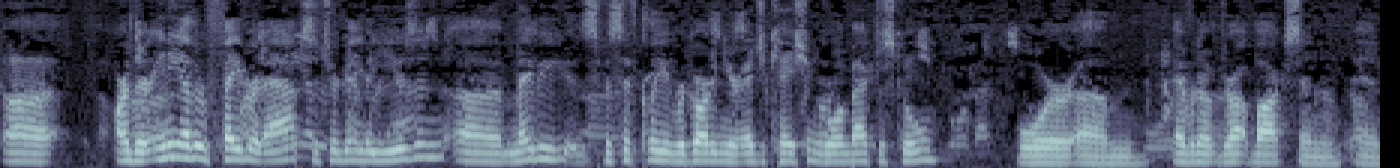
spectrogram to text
Uh, are there any other favorite any apps that you're going to be using? Uh, maybe specifically regarding your education going back to school, or um, Evernote, Dropbox, and, and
